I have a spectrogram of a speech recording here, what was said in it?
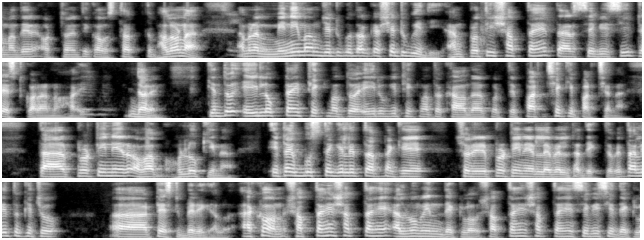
আমাদের অর্থনৈতিক অবস্থা তো ভালো না আমরা মিনিমাম যেটুকু দরকার সেটুকুই দিই। এখন প্রতি সপ্তাহে তার সিবিসি টেস্ট করানো হয়। ধরেন কিন্তু এই লোকটাই ঠিকমতো এই রুগী ঠিকমতো খাওয়া দাওয়া করতে পারছে কি পারছে না? তার প্রোটিনের অভাব হলো কি না? এটা বুঝতে গেলে তো আপনাকে শরীরে প্রোটিনের লেভেলটা দেখতে হবে। তাহলে তো কিছু টেস্ট বেড়ে গেল। এখন সপ্তাহে সপ্তাহে অ্যালবুমিন দেখল সপ্তাহে সপ্তাহে সিবিসি দেখল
